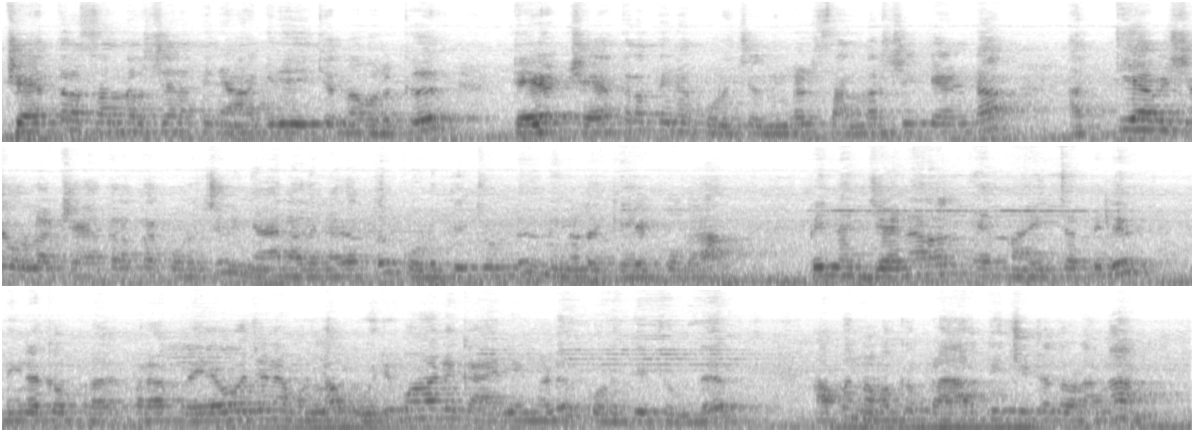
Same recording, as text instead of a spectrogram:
ക്ഷേത്ര സന്ദർശനത്തിന് ആഗ്രഹിക്കുന്നവർക്ക് ക്ഷേത്രത്തിനെ കുറിച്ച് നിങ്ങൾ സന്ദർശിക്കേണ്ട അത്യാവശ്യമുള്ള ക്ഷേത്രത്തെക്കുറിച്ച് ഞാൻ അതിനകത്ത് കൊടുത്തിട്ടുണ്ട് നിങ്ങൾ കേൾക്കുക. പിന്നെ ജനറൽ എന്ന ഐറ്റത്തിൽ നിങ്ങൾക്ക് പ്ര- പ്ര- പ്രയോജനമുള്ള ഒരുപാട് കാര്യങ്ങൾ കൊടുത്തിട്ടുണ്ട്. അപ്പം നമുക്ക് പ്രാർത്ഥിച്ചിട്ട് തുടങ്ങാം.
